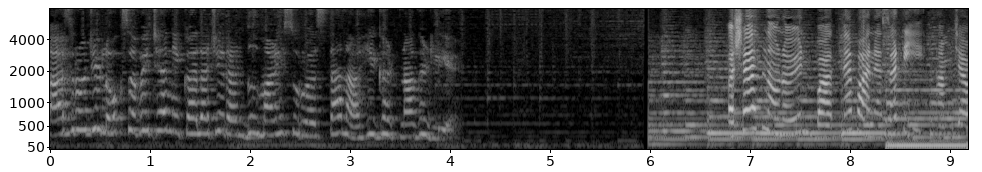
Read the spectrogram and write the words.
आज रोजी लोकसभेच्या निकालाची रणधुमाळी सुरू असताना ही घटना घडली आहे. अशाच नवनवीन बातम्या पाहण्यासाठी आमच्या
